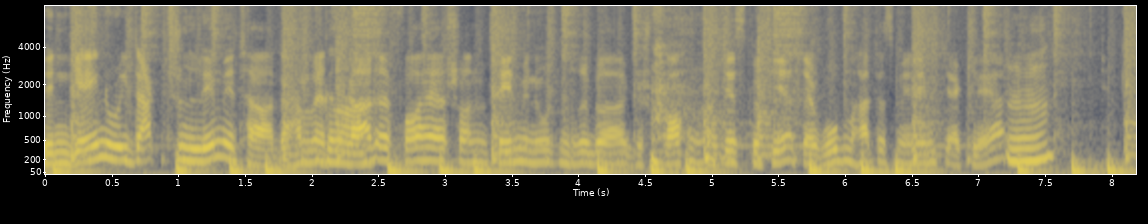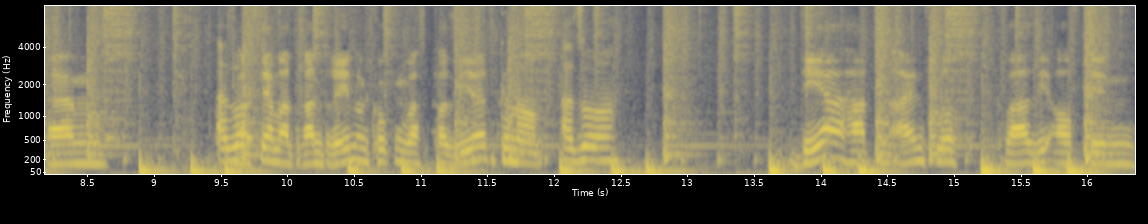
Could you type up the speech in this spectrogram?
den Gain Reduction Limiter. Da haben wir jetzt Genau. gerade vorher schon zehn Minuten drüber gesprochen und diskutiert. Der Ruben hat es mir nämlich erklärt. Mhm. Ähm, Also, kannst ja mal dran drehen und gucken, was passiert. genau. Also, Der hat einen Einfluss quasi auf den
